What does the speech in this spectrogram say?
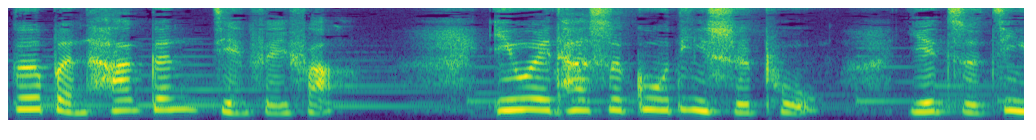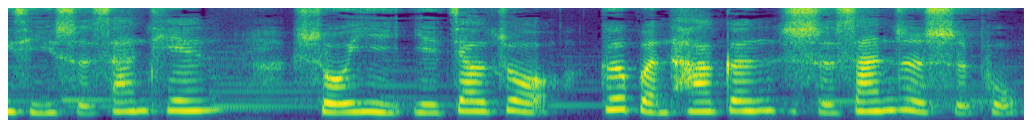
哥本哈根减肥法。因为它是固定食谱，也只进行十三天，所以也叫做哥本哈根十三日食谱。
